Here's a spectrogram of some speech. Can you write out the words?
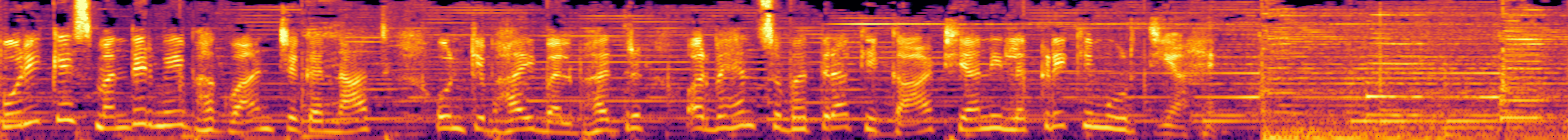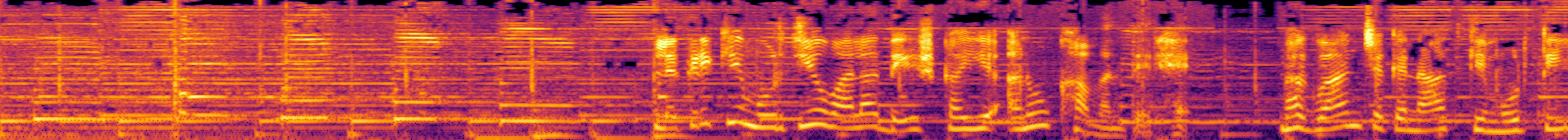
पुरी के इस मंदिर में भगवान जगन्नाथ, उनके भाई बलभद्र और बहन सुभद्रा की काठ, यानी लकड़ी की मूर्तियाँ हैं। लकड़ी की मूर्तियों वाला देश का ये अनोखा मंदिर है। भगवान जगन्नाथ की मूर्ति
